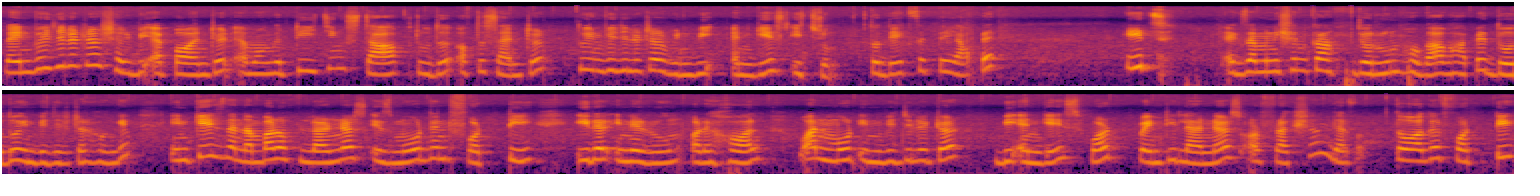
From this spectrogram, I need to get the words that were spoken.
The invigilator shall be appointed among the teaching staff to the of the center. To invigilator will be engaged each room. तो देख सकते हैं यहाँ पे each एग्जामिनेशन का जो रूम होगा, वहाँ पे दो दो इन्विजिलेटर होंगे। In case the number of learners is more than forty इधर इन ए रूम और a hall one more invigilator be engage for twenty learners और फ्रैक्शन देर तो अगर फोर्टी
